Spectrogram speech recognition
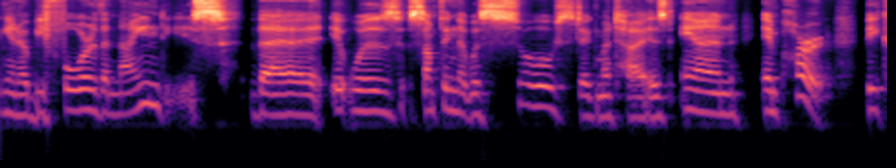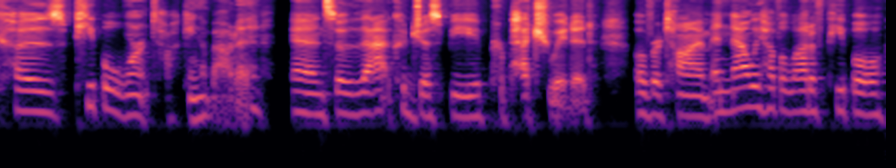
you know before the 90s that it was something that was so stigmatized and in part because people weren't talking about it. And so that could just be perpetuated over time. And now we have a lot of people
